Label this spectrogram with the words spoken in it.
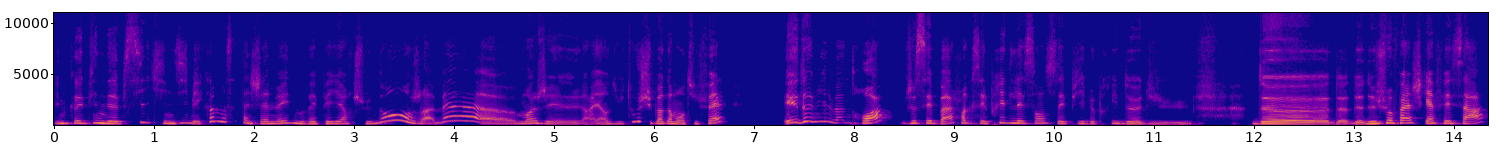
une copine de psy qui me dit Mais comment ça, t'as jamais eu de mauvais payeur? Je suis Non, jamais. Euh, moi, j'ai rien du tout. Je sais pas comment tu fais. Et 2023, je sais pas, je crois que c'est le prix de l'essence et puis le prix de, du, de, de, chauffage qui a fait ça.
